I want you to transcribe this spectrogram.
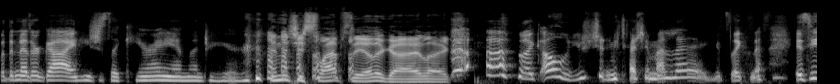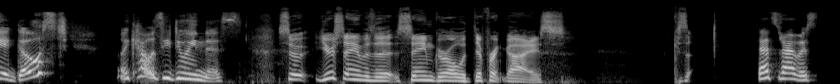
with another guy and he's just like here I am under here. and then she slaps the other guy like like, "Oh, you shouldn't be touching my leg." It's like, is he a ghost? Like how is he doing this? So you're saying it was the same girl with different guys? That's what I was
